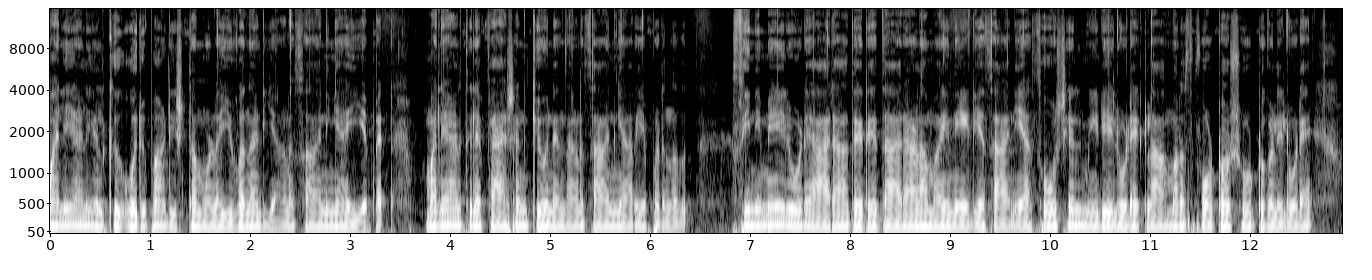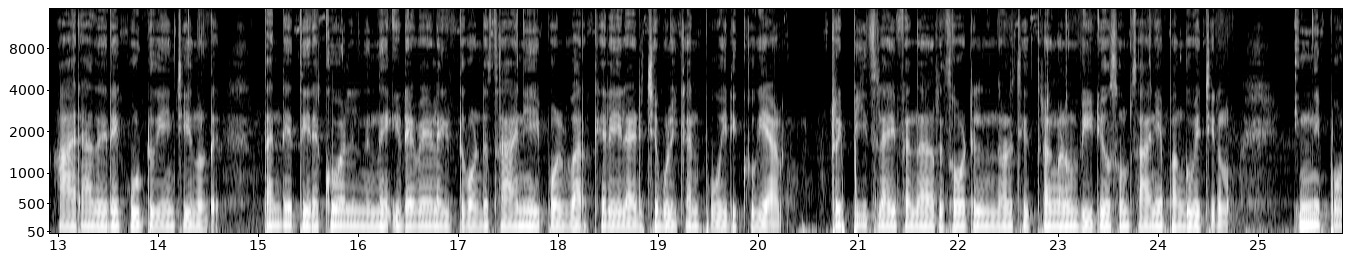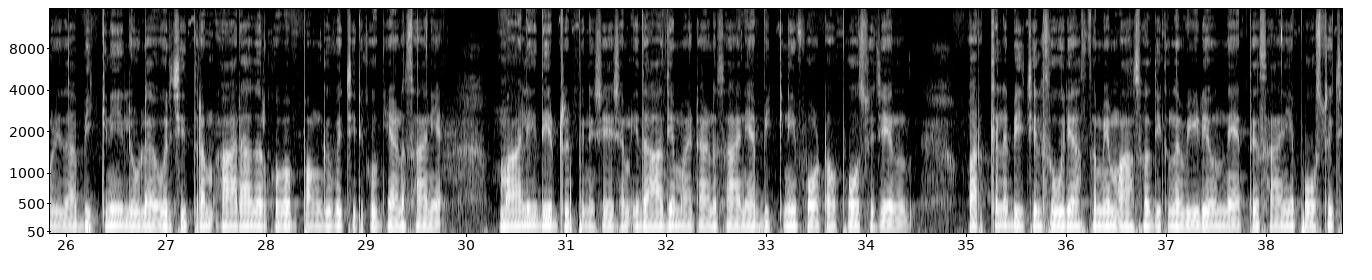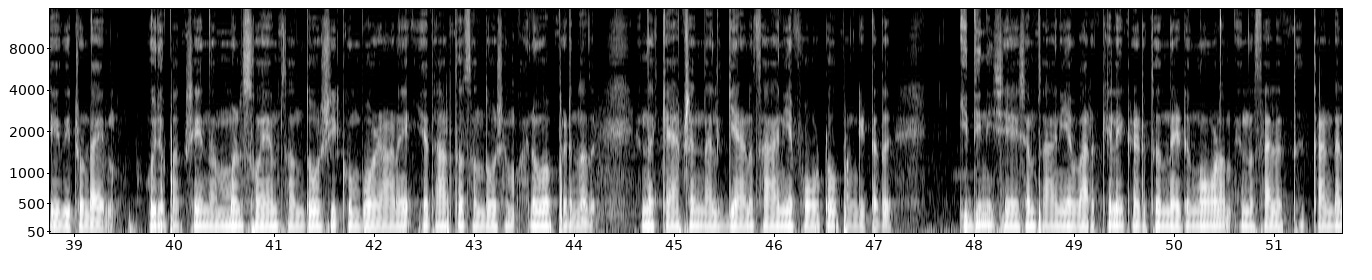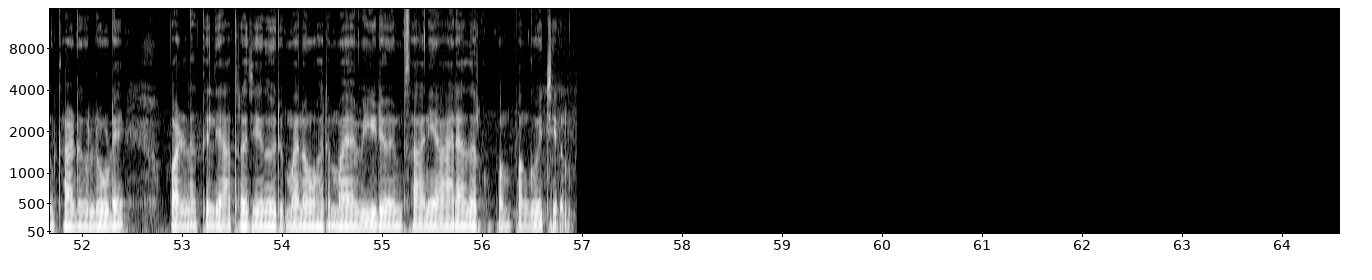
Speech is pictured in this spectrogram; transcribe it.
മലയാളികൾക്ക് ഒരുപാട് ഇഷ്ടമുള്ള യുവനടിയാണ് സാനിയ അയ്യപ്പൻ. മലയാളത്തിലെ ഫാഷൻ ക്യൂൻ എന്നാണ് സാനിയ അറിയപ്പെടുന്നത്. സിനിമയിലൂടെ ആരാധകരെ ധാരാളമായി നേടിയ സാനിയ സോഷ്യൽ മീഡിയയിലൂടെ ഗ്ലാമറസ് ഫോട്ടോഷൂട്ടുകളിലൂടെ ആരാധകരെ കൂട്ടുകയും ചെയ്യുന്നുണ്ട്. തന്റെ തിരക്കുകളിൽ നിന്ന് ഇടവേള ഇട്ടുകൊണ്ട് സാനിയ ഇപ്പോൾ വർക്കലയിൽ അടിച്ചു പൊളിക്കാൻ പോയിരിക്കുകയാണ്. ട്രിപ്പീസ് ലൈഫ് എന്ന റിസോർട്ടിൽ നിന്നുള്ള ചിത്രങ്ങളും വീഡിയോസും സാനിയ പങ്കുവച്ചിരുന്നു. ഇന്നിപ്പോൾ ഇതാ ബിക്കിനിയിലുള്ള ഒരു ചിത്രം ആരാധകർക്കൊപ്പം പങ്കുവച്ചിരിക്കുകയാണ് സാനിയ. മാലിദ്വീപ് ട്രിപ്പിന് ശേഷം ഇതാദ്യമായിട്ടാണ് സാനിയ ബിക്കിനി ഫോട്ടോ പോസ്റ്റ് ചെയ്യുന്നത്. വർക്കല ബീച്ചിൽ സൂര്യാസ്തമയം ആസ്വദിക്കുന്ന വീഡിയോ നേരത്തെ സാനിയ പോസ്റ്റ് ചെയ്തിട്ടുണ്ടായിരുന്നു. ഒരു പക്ഷേ നമ്മൾ സ്വയം സന്തോഷിക്കുമ്പോഴാണ് യഥാർത്ഥ സന്തോഷം അനുഭവപ്പെടുന്നത് എന്ന ക്യാപ്ഷൻ നൽകിയാണ് സാനിയ ഫോട്ടോ പങ്കിട്ടത്. ഇതിന് ശേഷം സാനിയ വർക്കലേക്കടുത്ത് നെടുങ്ങോളം എന്ന സ്ഥലത്ത് കണ്ടൽക്കാടുകളിലൂടെ വള്ളത്തിൽ യാത്ര ചെയ്യുന്ന ഒരു മനോഹരമായ വീഡിയോയും സാനിയ ആരാധകർക്കൊപ്പം പങ്കുവച്ചിരുന്നു.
